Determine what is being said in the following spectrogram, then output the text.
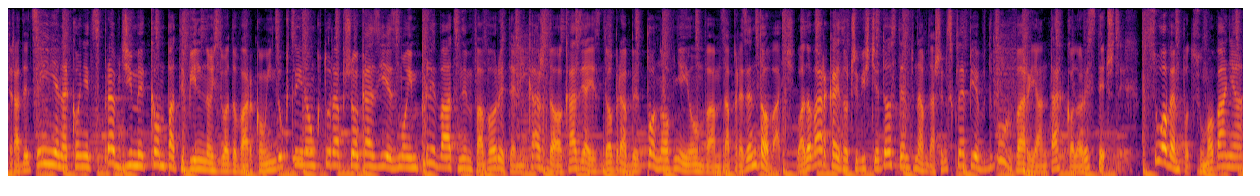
Tradycyjnie na koniec sprawdzimy kompatybilność z ładowarką indukcyjną, która przy okazji jest moim prywatnym faworytem i każda okazja jest dobra, by ponownie ją Wam zaprezentować. Ładowarka jest oczywiście dostępna w naszym sklepie w dwóch wariantach kolorystycznych. Słowem podsumowania,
